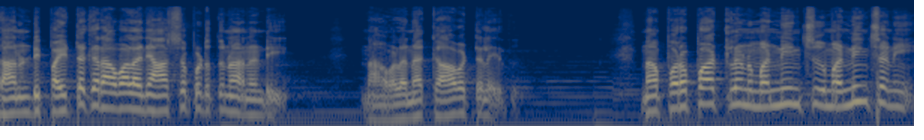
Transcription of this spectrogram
దాని నుండి బయటకు రావాలని ఆశపడుతున్నానండి. నా వలన కావట్లేదు నా పొరపాట్లను మన్నించు మన్నించని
